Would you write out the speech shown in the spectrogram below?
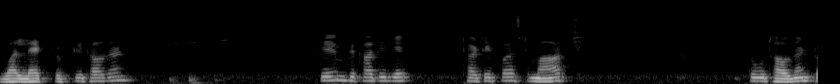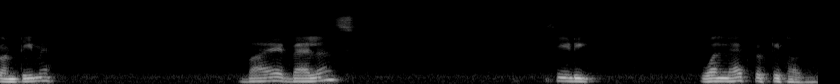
one lakh fifty thousand same दिखा दीजिए thirty first March two thousand twenty में। By balance C D one lakh fifty thousand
